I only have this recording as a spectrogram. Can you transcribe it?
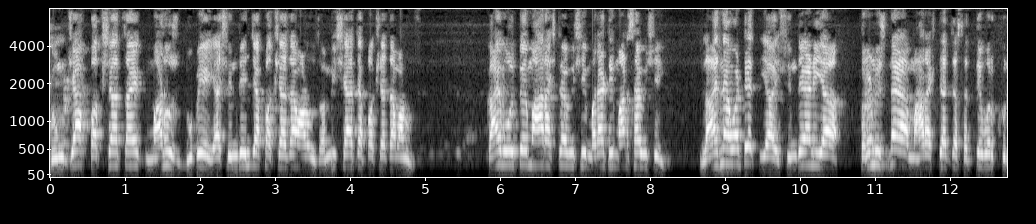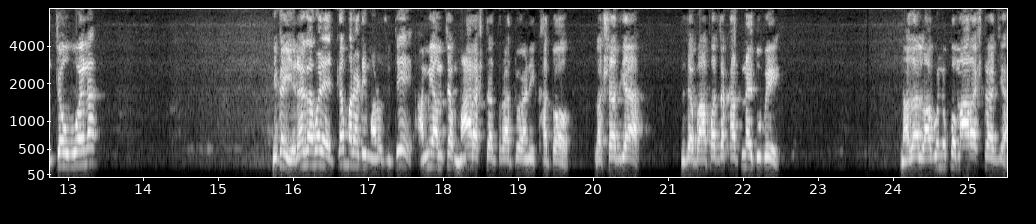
तुमच्या पक्षाचा एक माणूस दुबे या शिंदेच्या पक्षाचा माणूस अमित शहाच्या पक्षाचा माणूस. काय बोलतोय महाराष्ट्राविषयी मराठी माणसाविषयी? लाज नाही वाटत या शिंदे आणि या फडणवीस ना महाराष्ट्राच्या सत्तेवर खुर्च्या उभवायला? हे काय आहेत का मराठी माणूस इथे? आम्ही आमच्या महाराष्ट्रात राहतोय आणि खातो आहोत. लक्षात घ्या तुझ्या बापाचा खात नाही दुबे नादा लागू नको महाराष्ट्राच्या.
